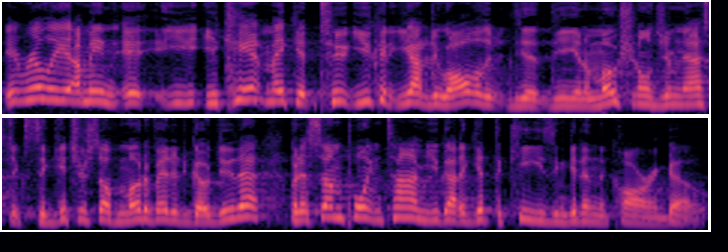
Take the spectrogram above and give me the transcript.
It really, I mean, it, you, you, can't make it too, you, can, you got to do all the, the, the emotional gymnastics to get yourself motivated to go do that. But at some point in time, you got to get the keys and get in the car and go.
